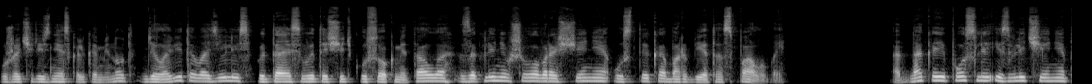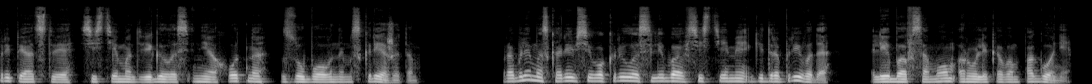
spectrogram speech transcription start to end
уже через несколько минут деловито возились, пытаясь вытащить кусок металла, заклинившего вращение у стыка барбета с палубой. Однако и после извлечения препятствия система двигалась неохотно, с зубовным скрежетом. Проблема, скорее всего, крылась либо в системе гидропривода, либо в самом роликовом погоне.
